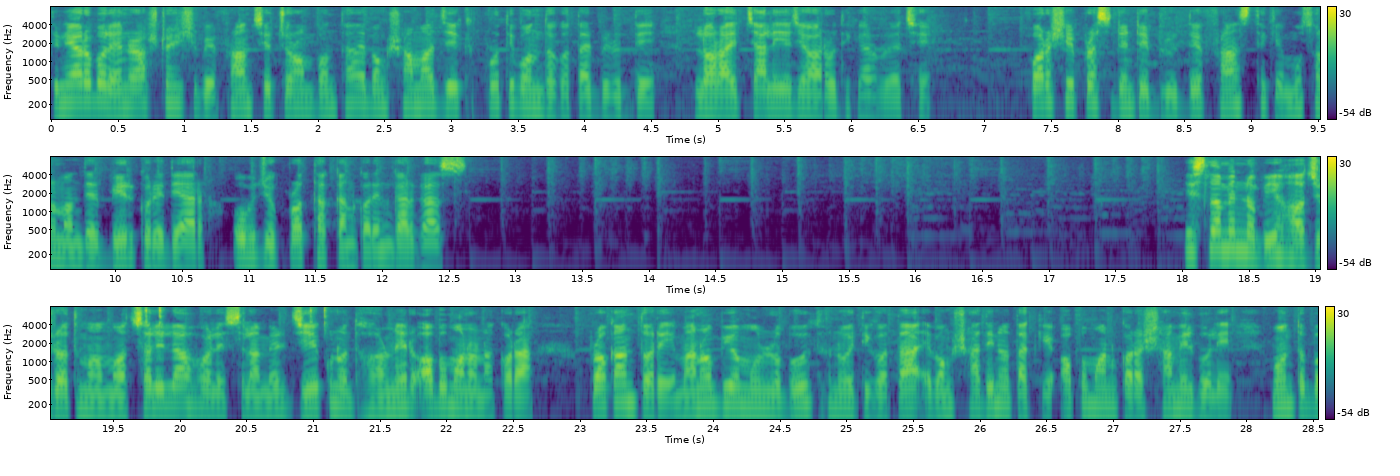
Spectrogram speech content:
তিনি আরও বলেন, রাষ্ট্র হিসেবে ফ্রান্সের চরমপন্থা এবং সামাজিক প্রতিবন্ধকতার বিরুদ্ধে লড়াই চালিয়ে যাওয়ার অধিকার রয়েছে। ফরাসি প্রেসিডেন্টের বিরুদ্ধে ফ্রান্স থেকে মুসলমানদের বের করে দেওয়ার অভিযোগ প্রত্যাখ্যান করেন গার্গাস। ইসলামের নবী হজরত মোহাম্মদ সাল্লাহ আলাইস্লামের যে কোনো ধরনের অবমাননা করা প্রকান্তরে মানবীয় মূল্যবোধ, নৈতিকতা এবং স্বাধীনতাকে অপমান করা সামিল বলে মন্তব্য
